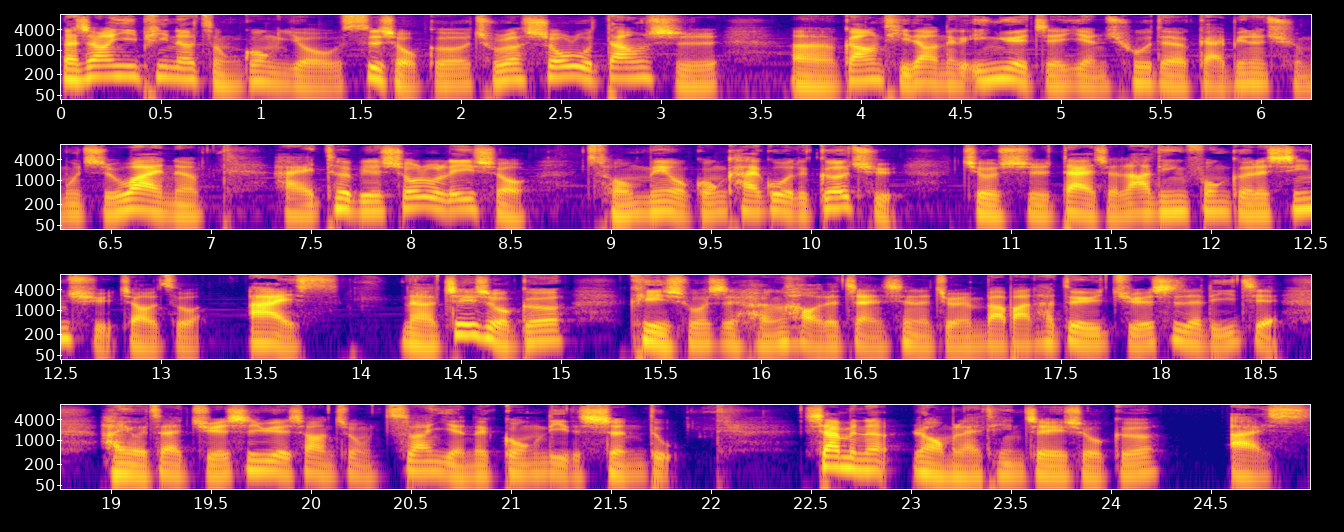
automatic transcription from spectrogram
那这张 EP 呢，总共有四首歌，除了收录当时呃刚刚提到那个音乐节演出的改编的曲目之外呢，还特别收录了一首从没有公开过的歌曲，就是带着拉丁风格的新曲，叫做《Ice》。那这一首歌可以说是很好的展现了九零八八他对于爵士的理解，还有在爵士乐上这种钻研的功力的深度。下面呢，让我们来听这一首歌《Ice》。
